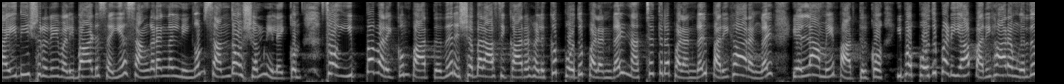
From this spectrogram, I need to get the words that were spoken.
வைத்தீஸ்வரரை வழிபாடு செய்ய சங்கடங்கள் நீங்கும் சந்தோஷம் நிலைக்கும். ஸோ இப்போ வரைக்கும் பார்த்தது ரிஷபராசிக்காரர்களுக்கு பொது பலன்கள் நட்சத்திர பலன்கள் பரிகாரங்கள் எல்லாமே பார்த்திருக்கோம். இப்போ பொதுப்படியா பரிகாரம்ங்கிறது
